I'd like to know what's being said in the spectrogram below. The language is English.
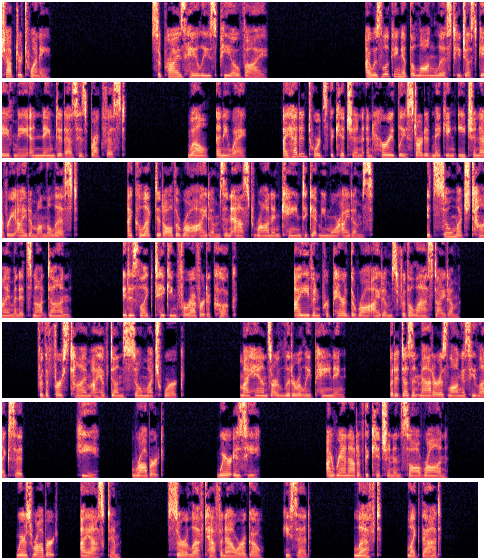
Chapter 20 Surprise Hailey's POV. I was looking at the long list he just gave me and named it as his breakfast. Well, anyway, I headed towards the kitchen and hurriedly started making each and every item on the list. I collected all the raw items and asked Ron and Kane to get me more items. It's so much time and it's not done. It is like taking forever to cook. I even prepared the raw items for the last item. For the first time, I have done so much work. My hands are literally paining, but it doesn't matter as long as he likes it. He, Robert. Where is he? I ran out of the kitchen and saw Ron. Where's Robert? I asked him. Sir left half an hour ago, he said. Left? Like that?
